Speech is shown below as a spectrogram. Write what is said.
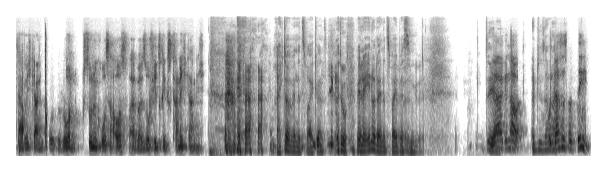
Da habe ich gar nicht so, so eine große Auswahl, weil so viel Tricks kann ich gar nicht. Reicht doch, wenn du zwei kannst. Du, wenn du eh nur deine zwei besten. Ja, ja genau. Und, und, das ist das Ding.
